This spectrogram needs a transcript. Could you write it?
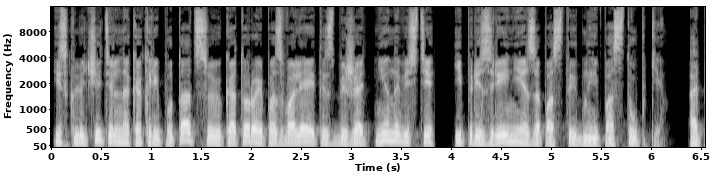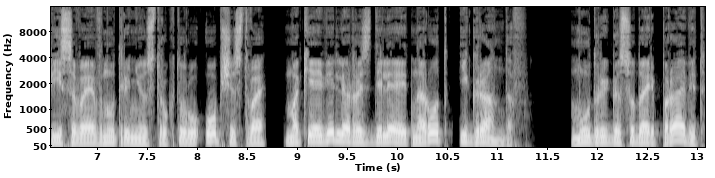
исключительно как репутацию, которая позволяет избежать ненависти и презрения за постыдные поступки. Описывая внутреннюю структуру общества, Макиавелли разделяет народ и грандов. Мудрый государь правит,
